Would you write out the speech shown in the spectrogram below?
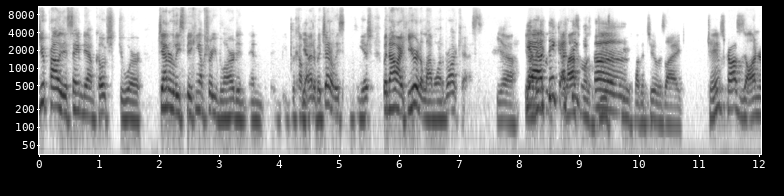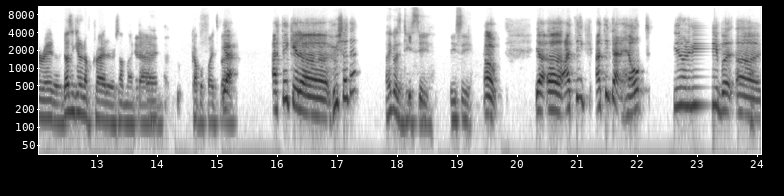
You're probably the same damn coach you were, generally speaking. I'm sure you've learned and, and become Yeah. better, but generally speaking, ish. But now I hear it a lot more on the broadcast. Yeah. Yeah, I it was- think- the I last think, one was uh, DC about the two was like James Krause is underrated, doesn't get enough credit or something like Yeah, that. A couple fights back. Yeah. I think it. Uh, who said that? I think it was DC. DC. Oh, yeah. Uh, I think I think that helped. You know what I mean? But uh,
